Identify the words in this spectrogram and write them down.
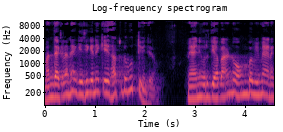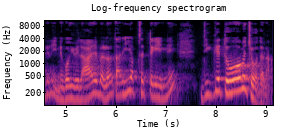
මං දැකලා නැහැ කිසි කෙනෙක් ඒ සතුට බුද්ධි විඳිනවා. මෑණි වෘතිය බලන්න ඔම්බ බිම ඇනගෙන ඉන්නේ. කොයි වෙලාවෙ බලවත් හරි අප්සෙට් එකේ ඉන්නේ. දිග්ගතෝම චෝදනා.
